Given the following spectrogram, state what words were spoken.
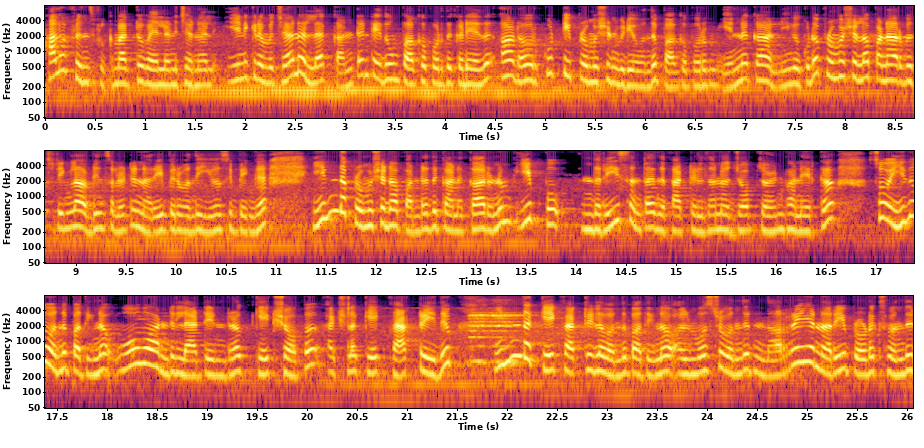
Hello friends welcome back to வயலன் சேனல் இன்றைக்கி நம்ம சேனலில் கண்டென்ட் எதுவும் பார்க்க போகிறது கிடையாது. ஆனால் ஒரு குட்டி ப்ரொமோஷன் வீடியோ வந்து பார்க்க போகிறோம் என்னக்கா நீங்கள் கூட ப்ரொமோஷன்லாம் பண்ண ஆரம்பிச்சிட்டிங்களா அப்படின்னு சொல்லிட்டு நிறைய பேர் வந்து யோசிப்பீங்க. இந்த ப்ரொமோஷனாக பண்ணுறதுக்கான காரணம் இப்போது இந்த ரீசெண்டாக இந்த ஃபேக்ட்ரியில் தான் நான் ஜாப் ஜாயின் பண்ணியிருக்கேன். ஸோ இது வந்து பார்த்திங்கன்னா ஓவா அண்டு லேட்டின்ற கேக் ஷாப்பு ஆக்சுவலாக கேக் ஃபேக்ட்ரி இது. இந்த கேக் ஃபேக்ட்ரியில் வந்து பார்த்திங்கன்னா ஆல்மோஸ்ட் வந்து நிறைய நிறைய ப்ராடக்ட்ஸ் வந்து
